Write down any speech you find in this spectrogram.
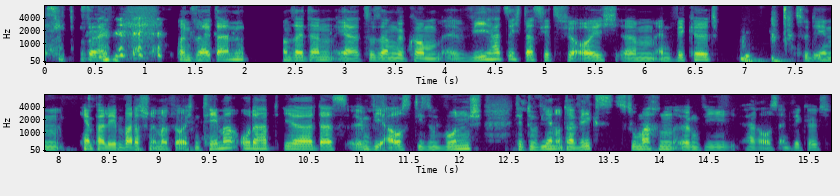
sozusagen. Und seid dann und seid dann ja zusammengekommen. Äh, Wie hat sich das jetzt für euch ähm, entwickelt zu dem Camperleben? War das schon immer für euch ein Thema oder habt ihr das irgendwie aus diesem Wunsch, Tätowieren unterwegs zu machen, irgendwie heraus entwickelt?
